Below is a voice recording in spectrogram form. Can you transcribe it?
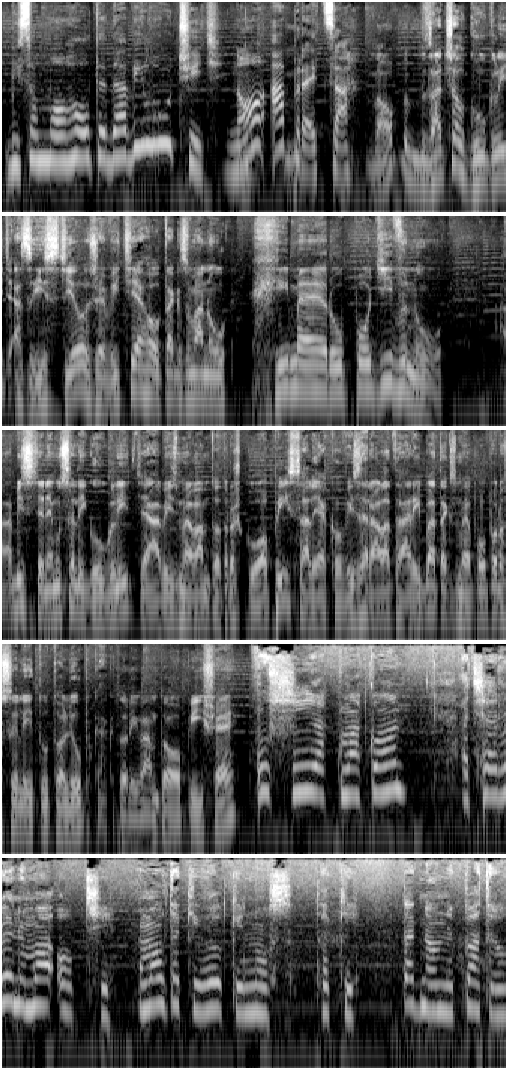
by som mohol teda vylúčiť. No a predsa. No, začal googliť a zistil, že vytiahol tzv. chiméru podivnú. Aby ste nemuseli googliť, aby sme vám to trošku opísali, ako vyzerala tá ryba, tak sme poprosili túto Ľubka, ktorý vám to opíše. Uši, jak makon a červené má oči. A mal taký veľký nos, taký. Tak nám nepatril.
